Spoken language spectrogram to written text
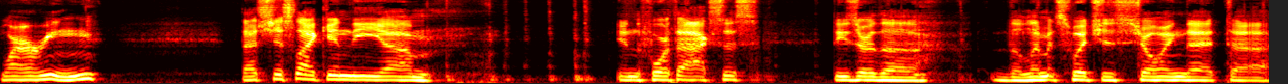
wiring, that's just like in the um, in the fourth axis. These are the the limit switches showing that uh,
